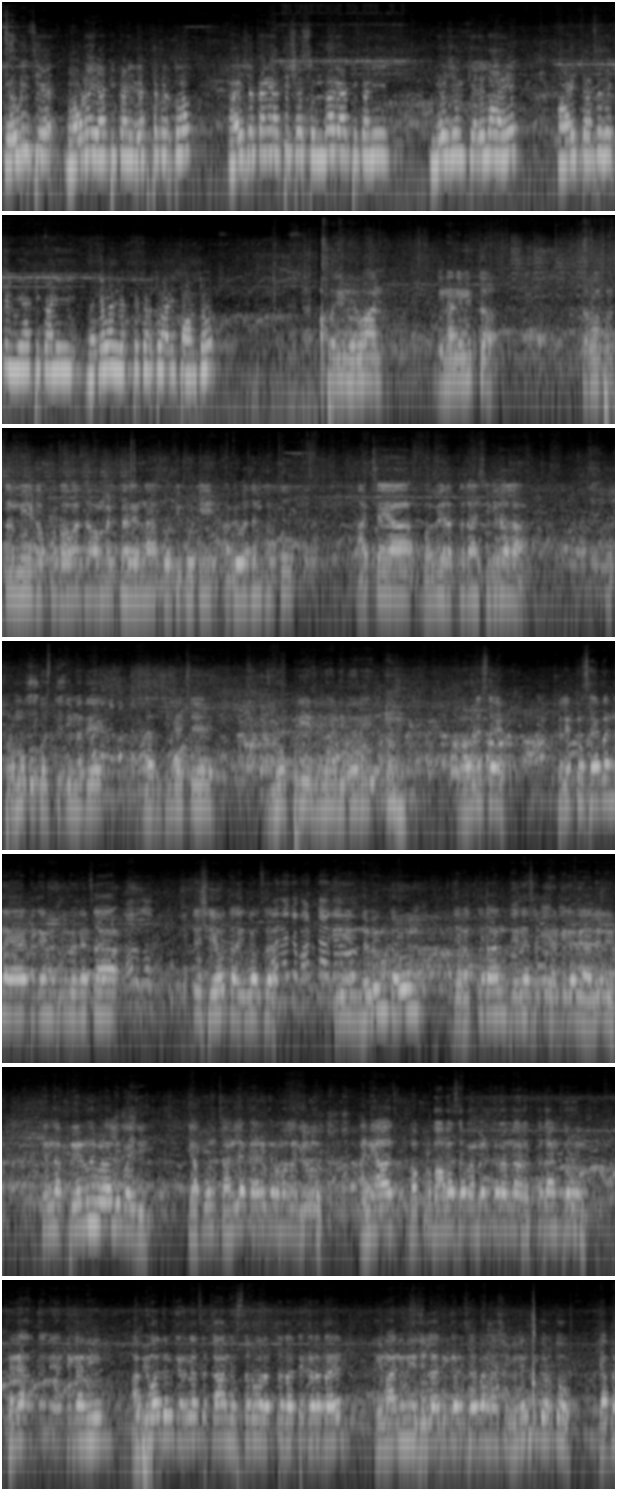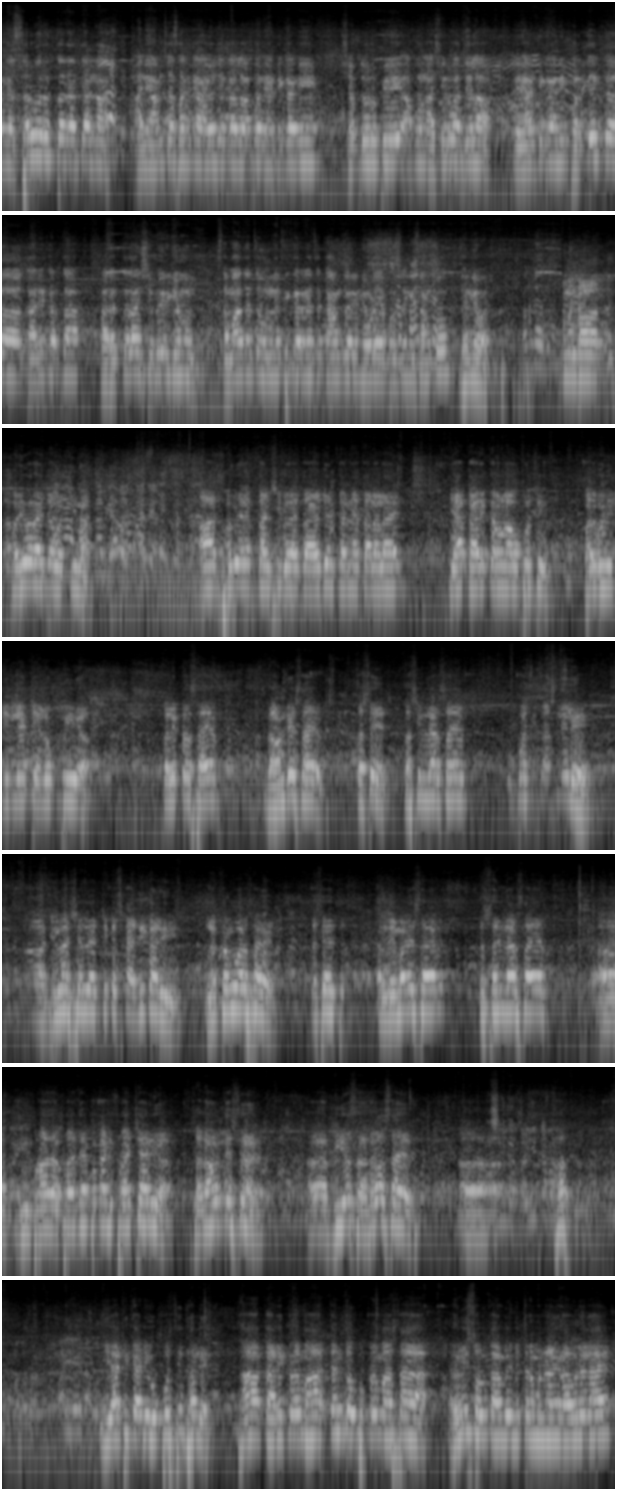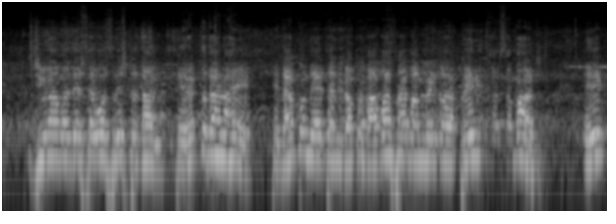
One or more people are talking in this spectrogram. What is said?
एवढीच या- भावना या ठिकाणी व्यक्त करतो. आयोजकांनी अतिशय सुंदर या ठिकाणी नियोजन केलेलं आहे. आणि त्याचं देखील मी या ठिकाणी धन्यवाद व्यक्त करतो आणि थांबतो परिनिर्वाण दिनानिमित्त सर्वप्रथम मी डॉक्टर बाबासाहेब आंबेडकर यांना कोटी कोटी अभिवादन करतो. आजच्या या भव्य रक्तदान शिबिराला प्रमुख उपस्थितीमध्ये जिल्ह्याचे लोकप्रिय जिल्हाधिकारी गावडे साहेब कलेक्टर साहेबांना या ठिकाणी बोलवण्याचा उद्देश हे होता इक्बाल सर की नवीन तरुण जे रक्तदान देण्यासाठी या ठिकाणी आलेले त्यांना प्रेरणा मिळाली पाहिजे की आपण चांगल्या कार्यक्रमाला गेलो आणि आज डॉक्टर बाबासाहेब आंबेडकरांना रक्तदान करून खऱ्या अर्थाने या ठिकाणी अभिवादन करण्याचं काम हे सर्व रक्तदाते करत आहेत. मी माननीय जिल्हाधिकारी साहेबांना अशी विनंती करतो की आपण या सर्व रक्तदात्यांना आणि आमच्यासारख्या आयोजकाला आपण या ठिकाणी शब्दरूपी आपण आशीर्वाद दिला तर या ठिकाणी प्रत्येक कार्यकर्ता हा रक्तदान शिबिर घेऊन समाजाचं उन्नती करण्याचं काम करेन एवढं या प्रसंगी सांगतो. धन्यवाद. मंडळ परिवाराच्या वतीनं आज भव्य रक्तदान शिबिराचं आयोजन करण्यात आलेलं आहे. या कार्यक्रमाला उपस्थित परभणी जिल्ह्याचे लोकप्रिय कलेक्टर साहेब गावंडे साहेब तसेच तहसीलदार साहेब उपस्थित असलेले जिल्हा शल्य चिकित्सा अधिकारी लखनवार साहेब तसेच लेमाडे सर तहसीलदार साहेब प्रा- प्राध्यापक आणि प्राचार्य Sadavarte sir B S Hajrao साहेब या ठिकाणी उपस्थित झाले. हा कार्यक्रम हा अत्यंत उपक्रम असा रवी सोनकांबे मित्रमंडळाने राबवलेला आहे. जीवनामध्ये सर्वश्रेष्ठ दान हे रक्तदान आहे ते दाखवून द्यायचं. आणि डॉक्टर बाबासाहेब आंबेडकर प्रेरित हा समाज एक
